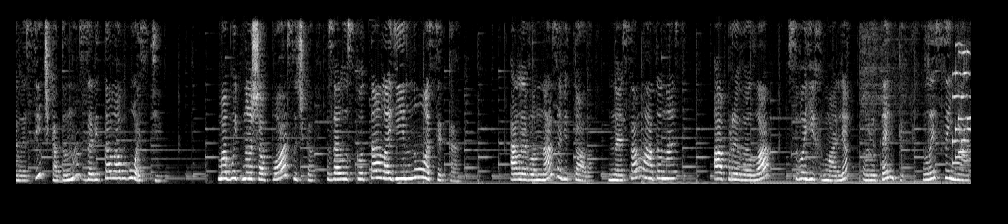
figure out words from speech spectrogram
Це лисичка до нас завітала в гості? Мабуть, наша пасочка залоскотала їй носика. Але вона завітала не сама до нас, а привела своїх малят руденьких лисенят.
